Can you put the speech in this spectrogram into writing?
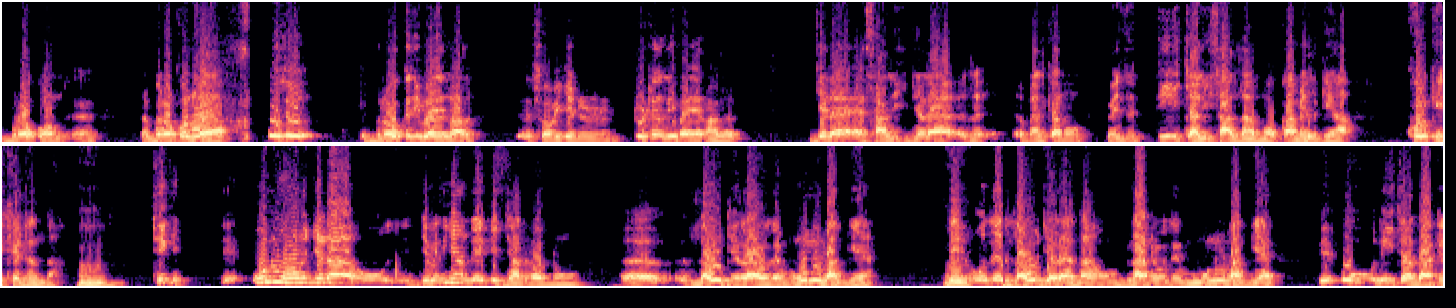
ਬ੍ਰੋਕ ਹੋਣ ਬ੍ਰੋਕਨ ਹੋਇਆ। ਉਸ ਬ੍ਰੋਕ ਦੀ ਵਜ੍ਹਾ ਨਾਲ ਸੋਵੀਅਤ ਯੂਨੀਅਨ ਟੁੱਟਣ ਦੀ ਵਜ੍ਹਾ ਨਾਲ ਜਿਹੜਾ ਇਹ ਸਾਰੀ, ਜਿਹੜਾ ਰ- ਅਮਰੀਕਾ ਨੂੰ ਵਿੱਚ 30 40 ਸਾਲ ਦਾ ਮੌਕਾ ਮਿਲ ਗਿਆ। ਖੁੱਲ ਕੇ ਖੇਡਣ ਦਾ। ਹੂੰ ਠੀਕ ਹੈ? ਤੇ ਉਹਨੂੰ ਹੁਣ ਜਿਹੜਾ ਉਹ ਜਿਵੇਂ ਨਹੀਂ ਆਂਦੇ ਕਿ ਜਾਨਵਰ ਨੂੰ ਲਹੂ ਜਿਹੜਾ ਉਹਦੇ ਮੂੰਹ ਨੂੰ ਲੱਗ ਗਿਆ। ਤੇ। ਉਹਦੇ ਲਹੂ ਜਿਹੜਾ ਨਾ ਉਹ ਬਲੱਡ ਉਹਦੇ ਮੂੰਹ ਨੂੰ ਲੱਗ ਗਿਆ। ਤੇ ਉਹ ਨਹੀਂ ਚਾਹੁੰਦਾ ਕਿ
